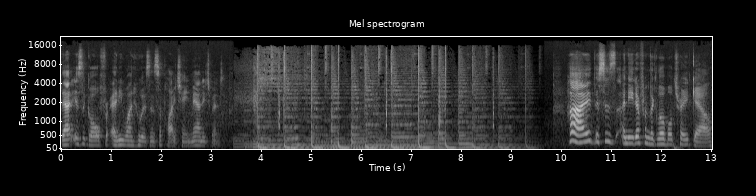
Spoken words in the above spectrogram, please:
That is the goal for anyone who is in supply chain management. Hi, this is Anita from the Global Trade Gal.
